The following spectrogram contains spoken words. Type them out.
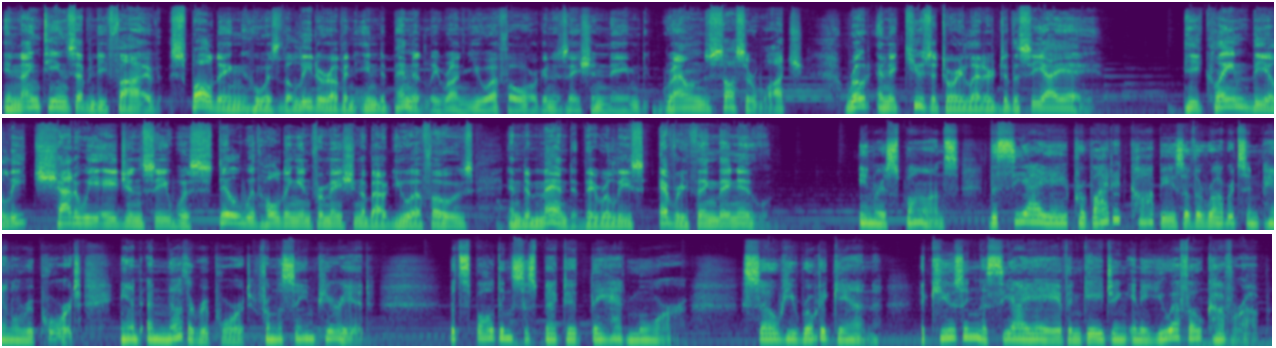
In 1975, Spaulding, who was the leader of an independently run UFO organization named Ground Saucer Watch, wrote an accusatory letter to the CIA. He claimed the elite shadowy agency was still withholding information about UFOs and demanded they release everything they knew. In response, the CIA provided copies of the Robertson Panel report and another report from the same period. But Spaulding suspected they had more, so he wrote again, accusing the CIA of engaging in a UFO cover up.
